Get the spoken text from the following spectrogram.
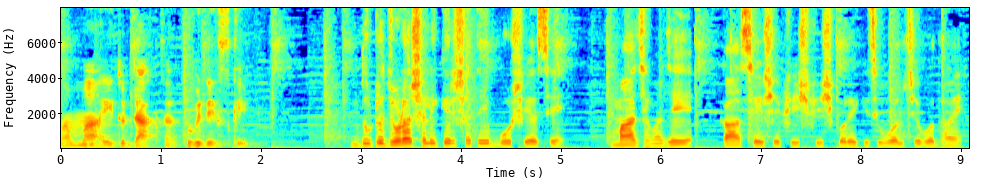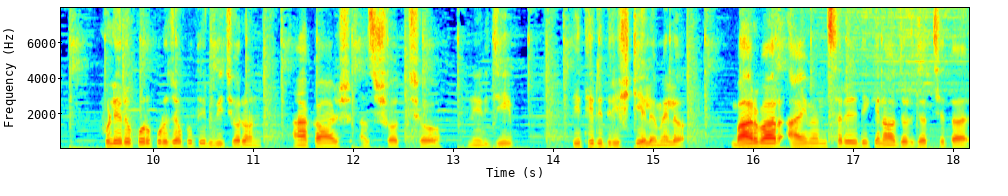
মাম্মা, এই তো ডাক্তার, খুবই রিস্কি দুটো জোড়া শালিকের সাথে বসে আছে। মাঝে মাঝে কাছে এসে ফিসফিস করে কিছু বলছে বোধহয়। ফুলের ওপর প্রজাপতির বিচরণ, আকাশ আজ স্বচ্ছ, নির্জীব। তিথির দৃষ্টি এলোমেলো। বারবার আইমান স্যারের দিকে নজর যাচ্ছে তার।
